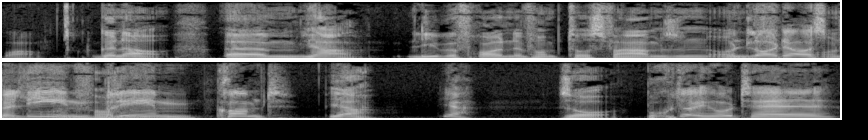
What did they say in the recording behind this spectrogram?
Wow. Genau. Ähm, ja, liebe Freunde vom TuS Farmsen. Und, Und Leute aus und- Berlin, und vom- Bremen, kommt. Ja, Ja. so. Bucht euch ein Hotel,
